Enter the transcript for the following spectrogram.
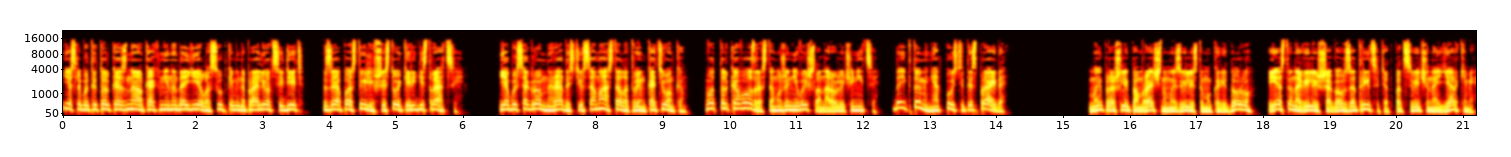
Если бы ты только знал, как мне надоело сутками напролет сидеть за опостылевшей стойкой регистрации. Я бы с огромной радостью сама стала твоим котенком, вот только возрастом уже не вышла на роль ученицы. Да и кто меня отпустит из прайда? Мы прошли по мрачному извилистому коридору и остановились шагов за 30 от подсвеченной яркими,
